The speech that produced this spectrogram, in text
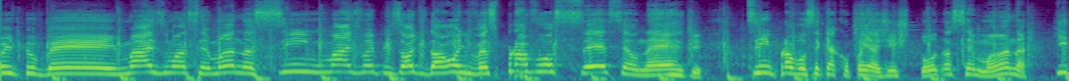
muito bem. Mais uma semana, sim, mais um episódio da Universe pra você, seu nerd. Sim, pra você que acompanha a gente toda semana, que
